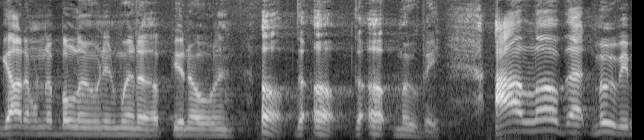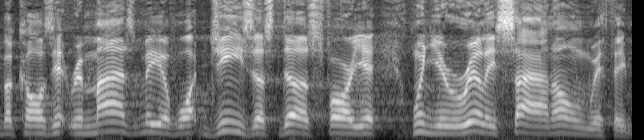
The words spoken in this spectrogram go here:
got on the balloon and went up, you know, and up, the up, the up movie. I love that movie because it reminds me of what Jesus does for you when you really sign on with Him.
